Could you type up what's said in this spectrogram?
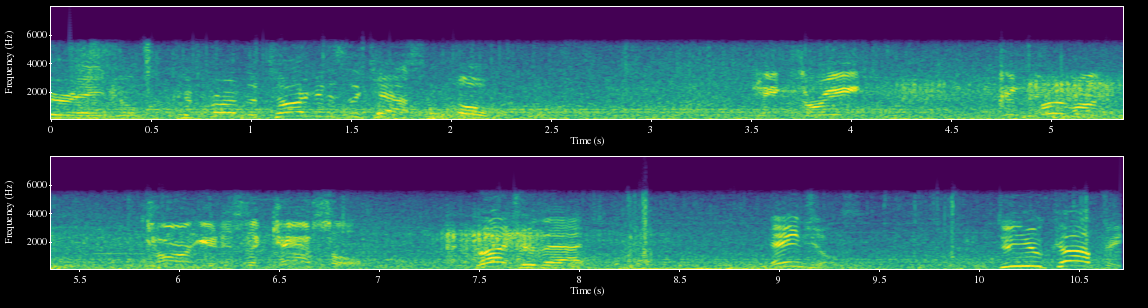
Roger, Angel. Confirm the target is the castle. Over. King 3, confirm on target is the castle. Roger that. Angels. Do you copy?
